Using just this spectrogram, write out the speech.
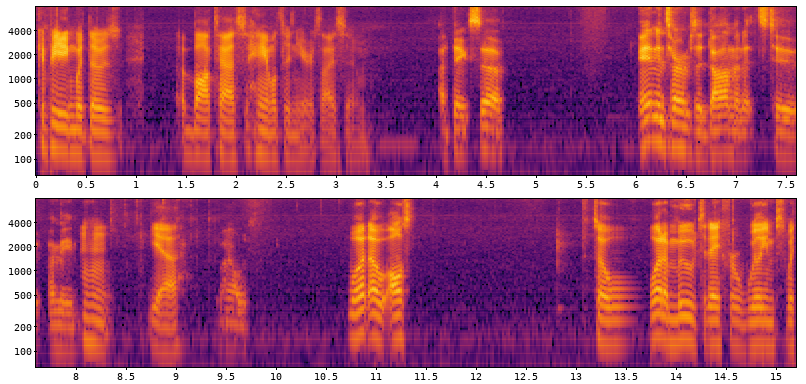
competing with those Bottas Hamilton years, I assume. I think so. And in terms of dominance too. I mean, hmm Yeah. wow. What a also so what a move today for Williams with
